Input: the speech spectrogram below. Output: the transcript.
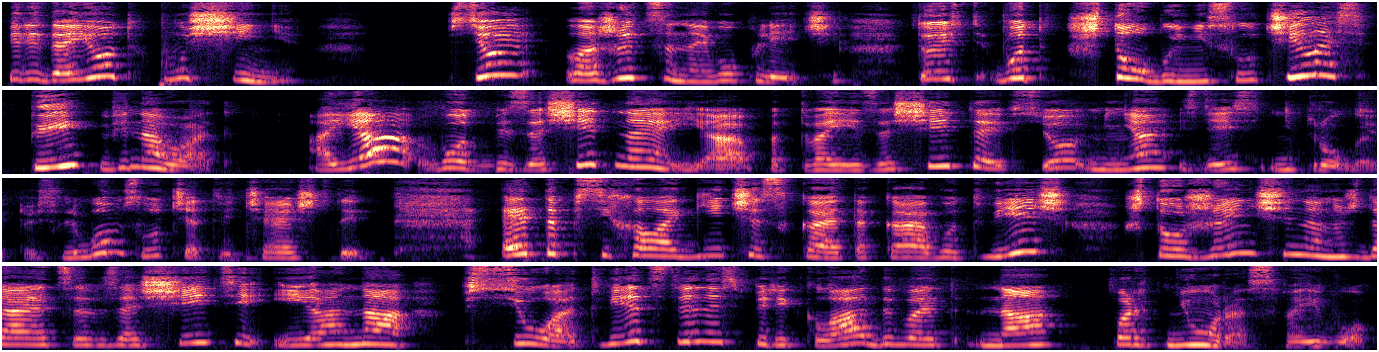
передает мужчине. Все ложится на его плечи. То есть вот что бы ни случилось, ты виноват. А я вот беззащитная, я под твоей защитой, все, меня здесь не трогает. То есть в любом случае отвечаешь ты. Это психологическая такая вот вещь, что женщина нуждается в защите, и она всю ответственность перекладывает на партнера своего.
